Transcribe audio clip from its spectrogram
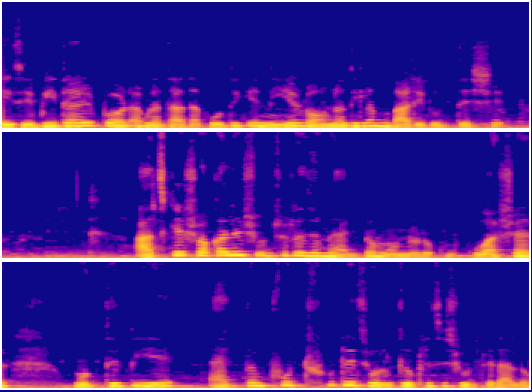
এই যে বিদায়ের পর আমরা দাদা বৌদিকে নিয়ে রওনা দিলাম বাড়ির উদ্দেশ্যে। আজকের সকালে সূর্যটা যেন একদম অন্যরকম। কুয়াশার মধ্যে দিয়ে একদম ফুটফুটে ঝলকে উঠেছে সূর্যের আলো।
